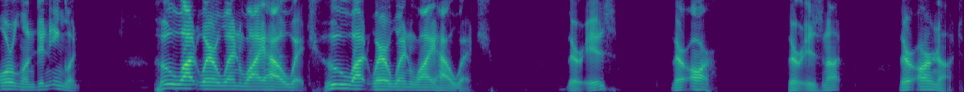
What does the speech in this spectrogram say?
or London, England? Who, what, where, when, why, how, which? Who, what, where, when, why, how, which? There is, there are. There is not, there are not.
